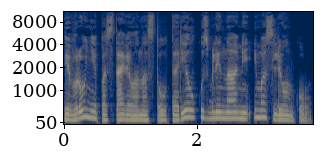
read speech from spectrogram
Феврония поставила на стол тарелку с блинами и масленку.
